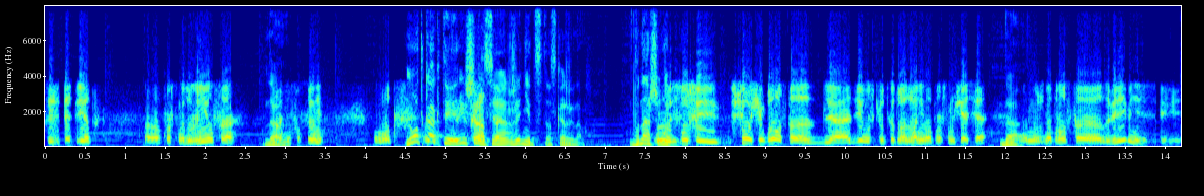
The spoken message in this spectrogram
35 лет. а, в прошлом году женился. Да. Родился сын. Вот. Ну вот как ты решился жениться-то, скажи нам? В наши... Ой, слушай, все очень просто для девушки, вот, которая звонила в прошлом часе. Да. Нужно просто забеременеть, и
